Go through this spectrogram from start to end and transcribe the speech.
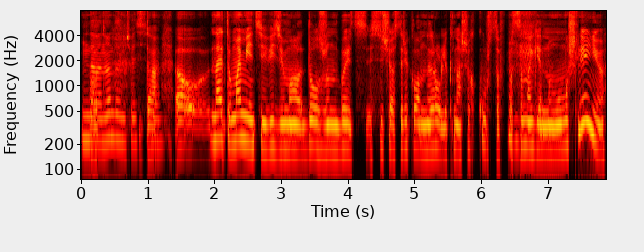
Да, Вот. надо начать Да. Э, На этом моменте, видимо, должен быть сейчас рекламный ролик наших курсов по саногенному мышлению.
